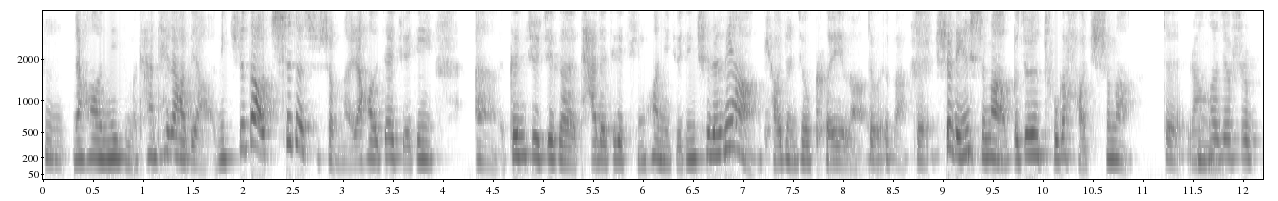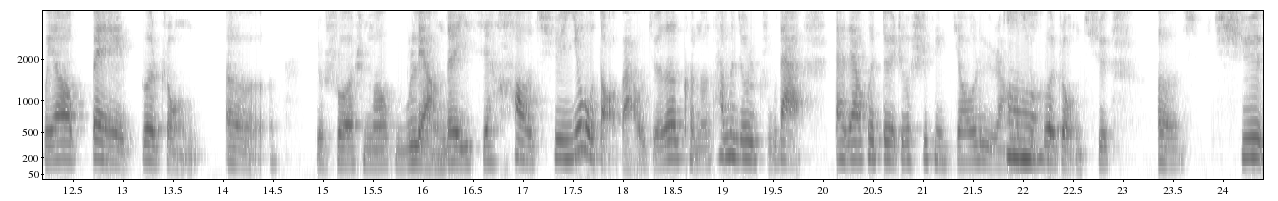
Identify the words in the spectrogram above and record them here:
嗯，然后你怎么看配料表，你知道吃的是什么，然后再决定，呃，根据这个它的这个情况，你决定吃的量调整就可以了，对对吧？对吃零食嘛，不就是图个好吃嘛？对，然后嗯就是不要被各种呃，比如说什么无良的一些号去诱导吧。我觉得可能他们就是主打大家会对这个事情焦虑，然后嗯去各种去、呃虚，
